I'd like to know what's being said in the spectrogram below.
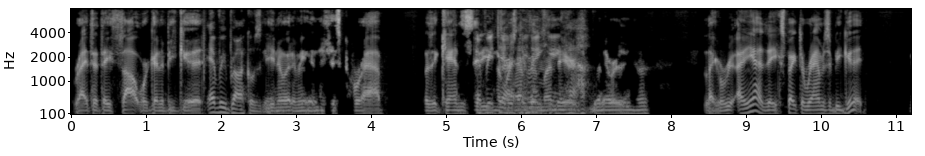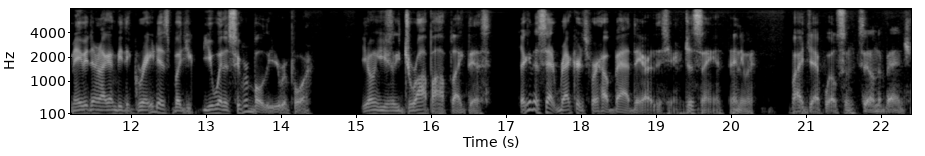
right? That they thought were going to be good. Every Broncos game. You know what I mean? And it's just crap. Was it Kansas City Every and the Thursday Monday game, or yeah. You know? Like, and yeah, they expect the Rams to be good. Maybe they're not going to be the greatest, but you you win a Super Bowl the year before. You don't usually drop off like this. They're going to set records for how bad they are this year. Just saying. Anyway, bye, Jeff Wilson. Sit on the bench.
